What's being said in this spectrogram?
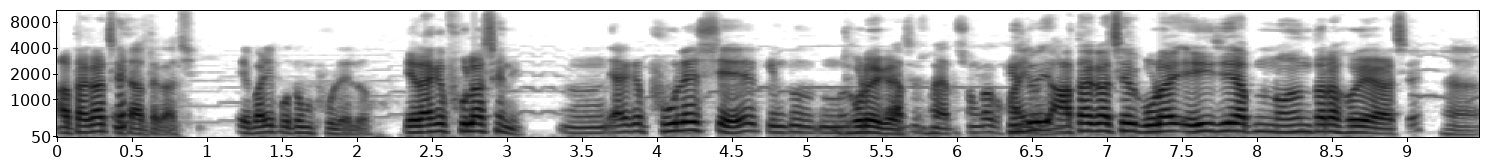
আতা গাছে? এটা আতা গাছ। এবারই প্রথম ফুল এলো। এর আগে ফুল আসেনি? এর আগে ফুল এসছে কিন্তু ঝরে গেছে। হ্যাঁ এত সংখ্যক কিন্তু আতা গাছের গোড়ায় এই যে আপনার নয়নতারা হয়ে আছে হ্যাঁ।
